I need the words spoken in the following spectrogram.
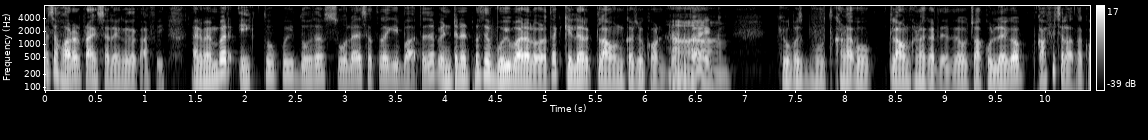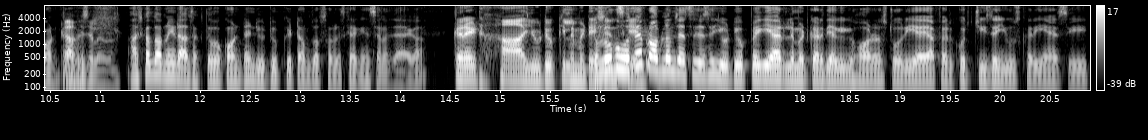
वैसे हॉरर प्रैंक चलेंगे तो काफ़ी। आई रिमेंबर एक तो कोई 2016 या 17 की बात है जब इंटरनेट पर से वही वायरल हो रहा था किलर क्लाउन का जो कंटेंट था एक। हाँ, कि वो बस भूत खड़ा वो क्लाउन खड़ा कर देते थे वो चाकू लेगा काफ़ी चला था काफ़ी चला था। आजकल तो आप नहीं डाल सकते वो कंटेंट यूट्यूब के टर्म्स ऑफ़ सर्विस के अगेंस्ट चला जाएगा। करेक्ट हाँ यूट्यूब की लोगों को होते हैं प्रॉब्लम्स ऐसे जैसे यूट्यूब पे यार लिमिट कर दिया क्योंकि हॉरर स्टोरी है या फिर कुछ चीज़ें यूज़ करी हैं ऐसी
